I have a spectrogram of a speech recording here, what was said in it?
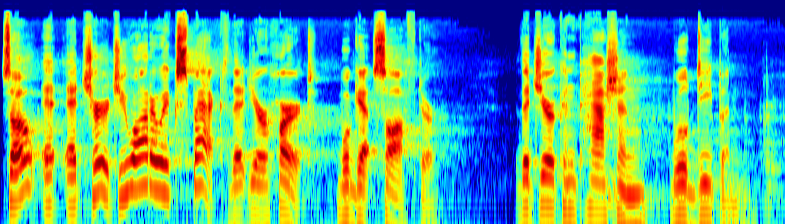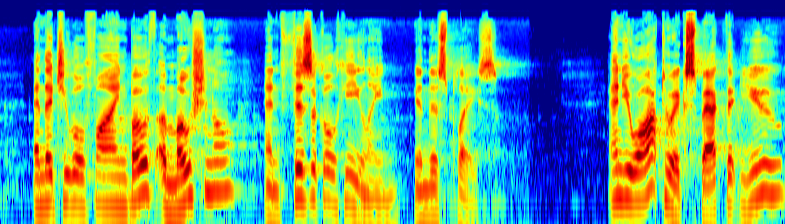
So, at, at, church, you ought to expect that your heart will get softer, that your compassion will deepen, and that you will find both emotional and physical healing in this place. And you ought to expect that you,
